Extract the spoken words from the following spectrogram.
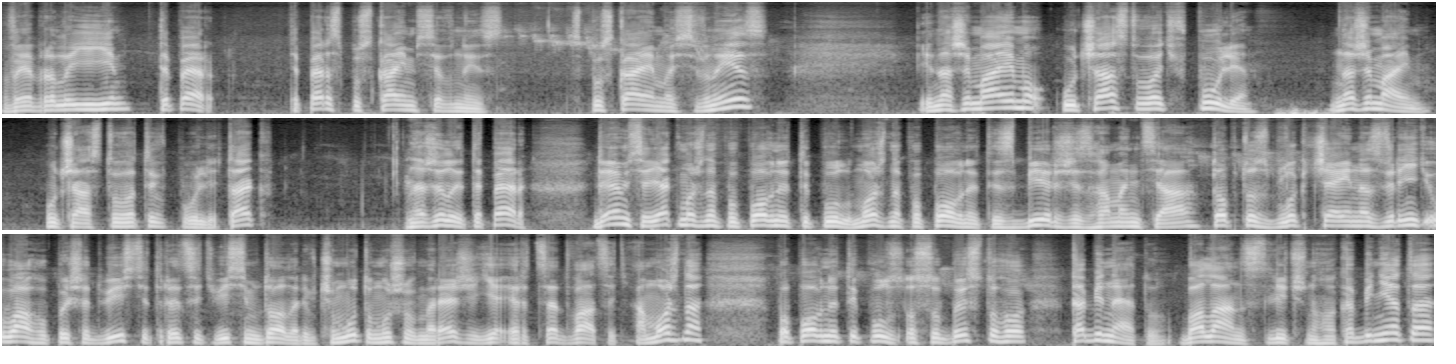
Вибрали її. Тепер, тепер спускаємося вниз. Спускаємось вниз і нажимаємо Участвувати в пулі. Нажимаємо Участвувати в пулі, так? Нажили. Тепер дивимося, як можна поповнити пул. Можна поповнити з біржі, з гаманця, тобто з блокчейна. Зверніть увагу, пише 238 доларів. Чому? Тому що в мережі є RC20. А можна поповнити пул з особистого кабінету. Баланс лічного кабінета.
